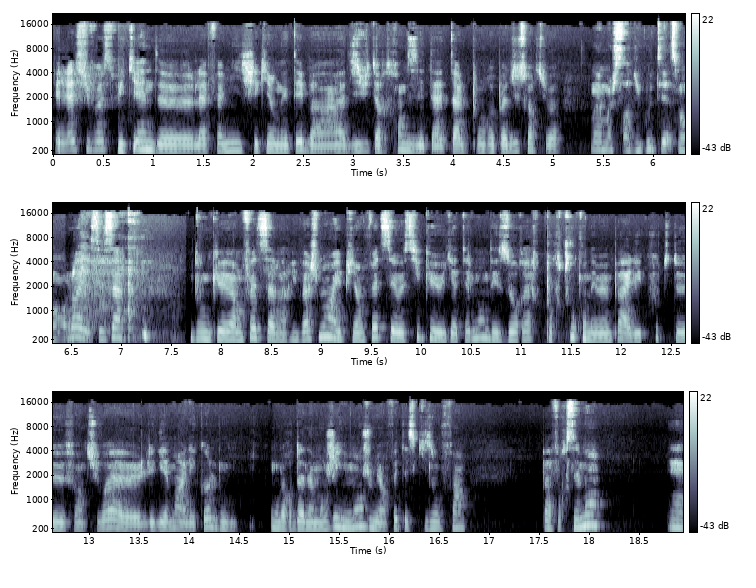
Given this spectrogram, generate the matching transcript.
Et là, tu vois, ce week-end, euh, la famille chez qui on était, ben, à 18h30, ils étaient à table pour le repas du soir, tu vois. Ouais, moi je sors du goûter à ce moment-là. Ouais, c'est ça. Donc euh, en fait, ça varie vachement. Et puis en fait, c'est aussi qu'il y a tellement des horaires pour tout qu'on n'est même pas à l'écoute de. Enfin, tu vois, euh, les gamins à l'école, donc on leur donne à manger, ils mangent, mais en fait, est-ce qu'ils ont faim? Pas forcément. Mm.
